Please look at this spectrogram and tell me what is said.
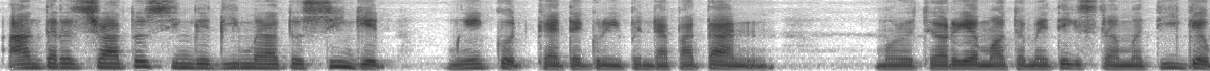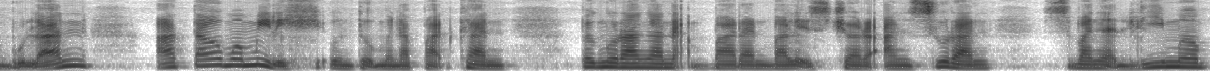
antara 100 hingga 500 ringgit mengikut kategori pendapatan moratorium automatik selama tiga bulan atau memilih untuk mendapatkan pengurangan baran balik secara ansuran sebanyak 50%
